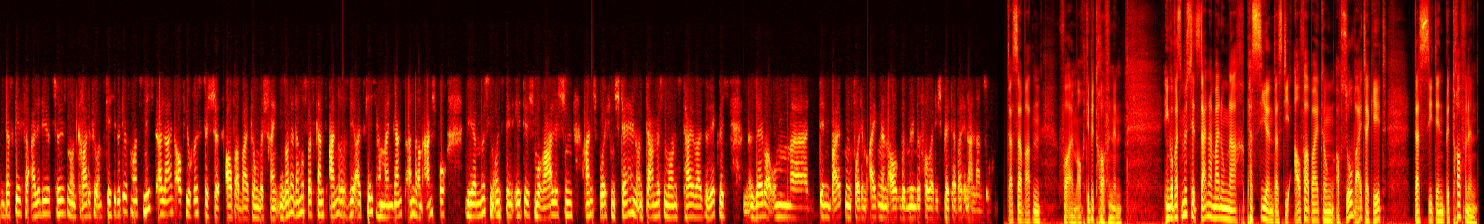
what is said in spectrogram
das gilt für alle Diözesen und gerade für uns Kirche. Wir dürfen uns nicht allein auf juristische Aufarbeitung beschränken, sondern da muss was ganz anderes. Wir als Kirche haben einen ganz anderen Anspruch. Wir müssen uns den ethisch-moralischen Ansprüchen stellen und da müssen wir uns teilweise wirklich selber um äh, den Balken vor dem eigenen Augen bemühen, bevor wir die Splitter bei den anderen suchen. Das erwarten vor allem auch die Betroffenen. Ingo, was müsste jetzt deiner Meinung nach passieren, dass die Aufarbeitung auch so weitergeht, dass sie den Betroffenen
